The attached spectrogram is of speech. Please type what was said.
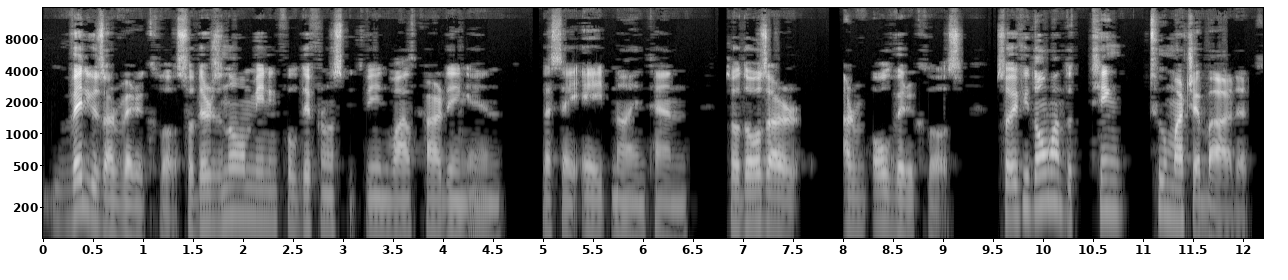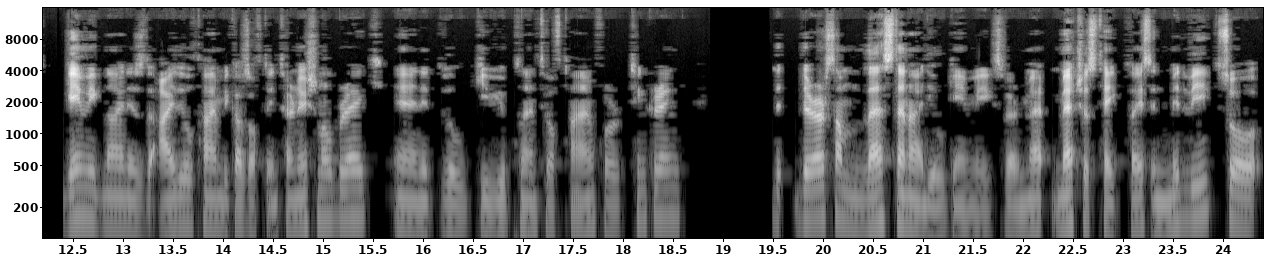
values are very close. So there's no meaningful difference between wildcarding and let's say eight, nine, ten. So those are are all very close. So if you don't want to think too much about it. Game week 9 is the ideal time because of the international break and it will give you plenty of time for tinkering. there are some less than ideal game weeks where ma- matches take place in midweek. So,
